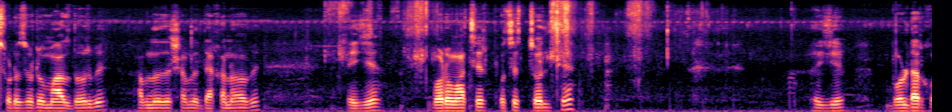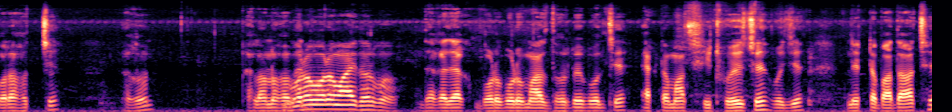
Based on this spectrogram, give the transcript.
ছোট ছোট মাছ ধরবে, আপনাদের সামনে দেখানো হবে। এই যে বড় মাছের প্রসেস চলছে। এই যে বোল্ডার করা হচ্ছে, এখন ফেলানো হবে। বড় বড় মাছ ধরবো। দেখা যাক, বড় বড় মাছ ধরবে বলছে। একটা মাছ হিট হয়েছে, ওই যে নেটটা বাঁধা আছে,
